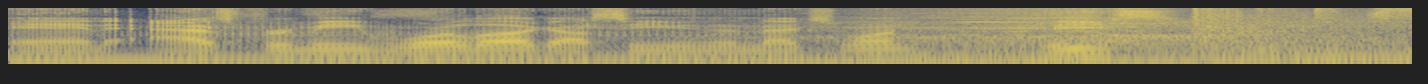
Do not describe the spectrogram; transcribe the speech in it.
And as for me, Warlog, I'll see you in the next one. Peace.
